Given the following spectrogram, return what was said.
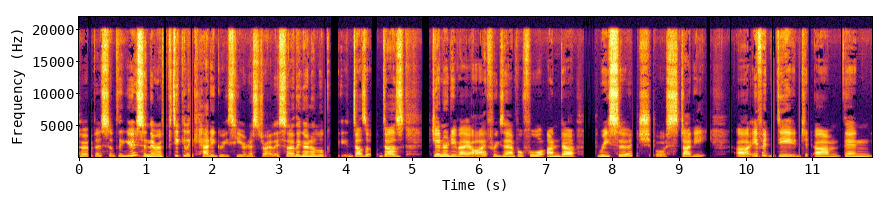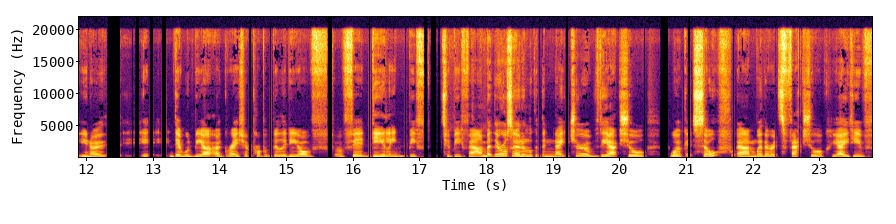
purpose of the use, and there are particular categories here in Australia. So they're going to look does it does generative AI, for example, fall under research or study? Uh, if it did, um, then you know it, there would be a, a greater probability of, of fair dealing be, to be found. But they're also going to look at the nature of the actual work itself, um, whether it's factual or creative,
